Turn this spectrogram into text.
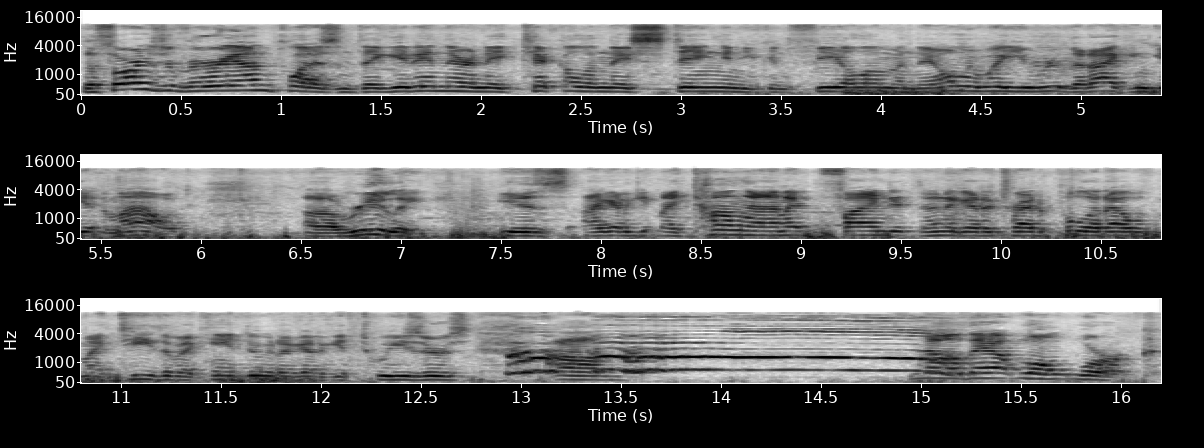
The thorns are very unpleasant. They get in there and they tickle and they sting, and you can feel them. And the only way you that I can get them out, uh, really, is I got to get my tongue on it, find it, then I got to try to pull it out with my teeth. If I can't do it, I got to get tweezers. Um, no, that won't work.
